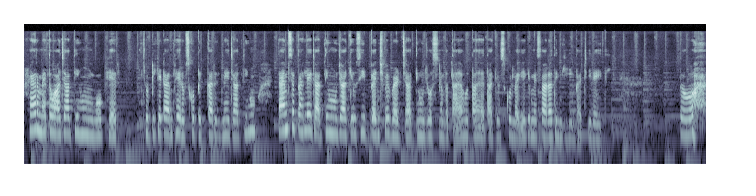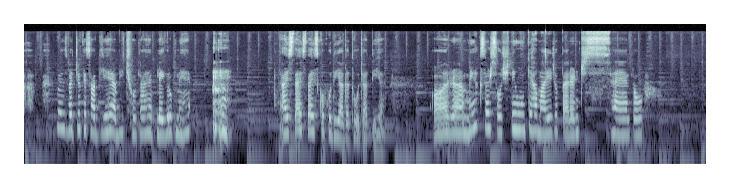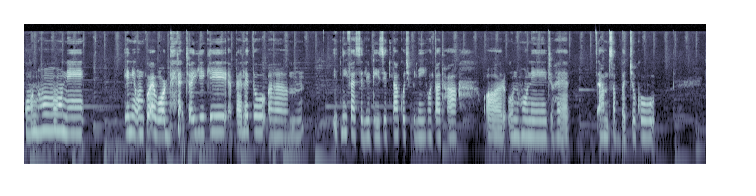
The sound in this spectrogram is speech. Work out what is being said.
खैर, मैं तो आ जाती हूँ, वो फिर छुट्टी के टाइम फिर उसको पिक करने जाती हूँ। टाइम से पहले जाती हूँ, जाके उसी बेंच पे बैठ जाती हूँ जो उसने बताया होता है, ताकि उसको लगे कि मैं सारा दिन यहीं बैठी रही थी। तो बस बच्चों के साथ, ये है अभी छोटा है, प्ले ग्रुप में है। आहिस्ता आहिस्ता इसको खुद ही आदत हो जाती है। और मैं अक्सर सोचती हूँ कि हमारे जो पेरेंट्स हैं तो उन्होंने, यानी उनको अवार्ड देना चाहिए कि पहले तो इतनी फैसिलिटीज़ इतना कुछ भी नहीं होता था और उन्होंने जो है, हम सब बच्चों को,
